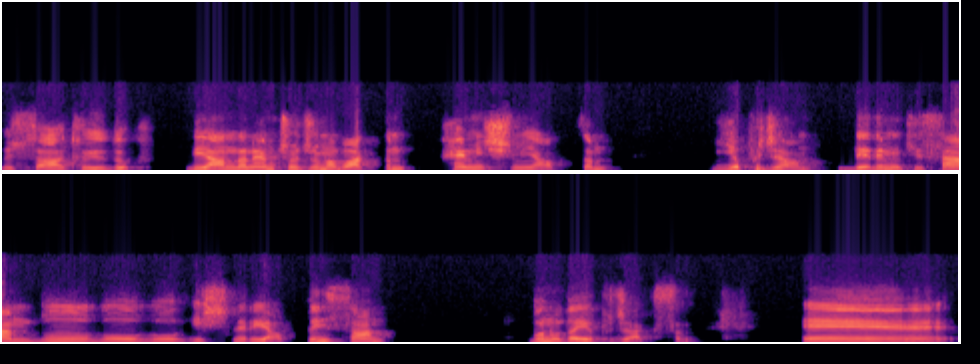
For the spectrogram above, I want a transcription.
Üç saat uyuduk. Bir yandan hem çocuğuma baktım, hem işimi yaptım yapacağım. Dedim ki sen bu bu bu işleri yaptıysan bunu da yapacaksın. Ee,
